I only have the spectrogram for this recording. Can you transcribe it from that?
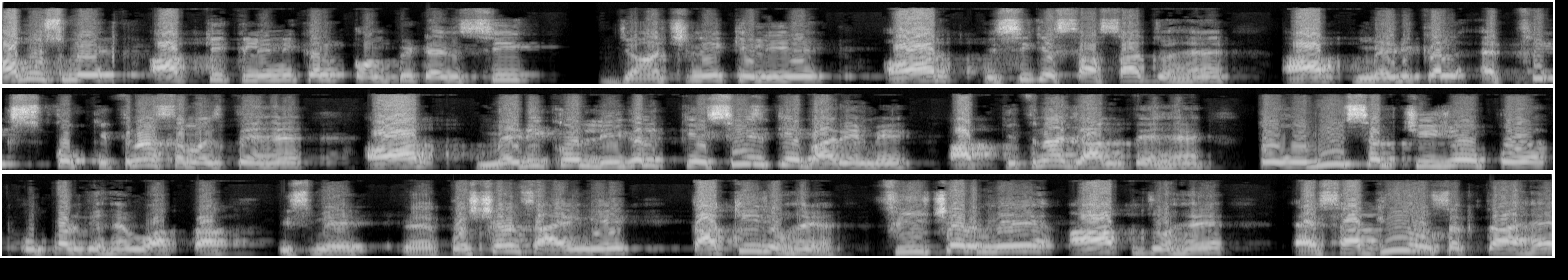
अब उसमें आपकी क्लिनिकल कॉम्पिटेंसी जांचने के लिए और इसी के साथ साथ जो है, आप मेडिकल एथिक्स को कितना समझते हैं और मेडिको लीगल केसेस के बारे में आप कितना जानते हैं तो उन्हीं सब चीज़ों को ऊपर जो है वो आपका इसमें क्वेश्चंस आएँगे ताकि जो है फ्यूचर में आप जो है ऐसा भी हो सकता है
